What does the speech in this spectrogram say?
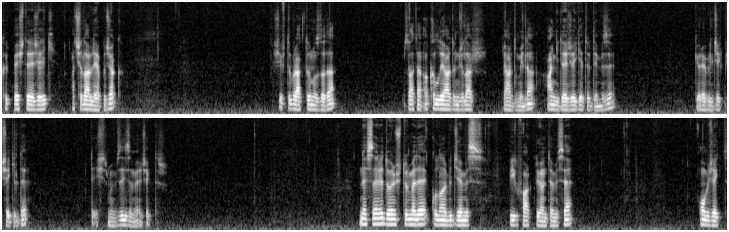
45 derecelik açılarla yapacak. Shift'i bıraktığımızda da zaten akıllı yardımcılar yardımıyla hangi dereceye getirdiğimizi görebilecek bir şekilde değiştirmemize izin verecektir. Nesneleri dönüştürmede kullanabileceğimiz bir farklı yöntem ise Object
